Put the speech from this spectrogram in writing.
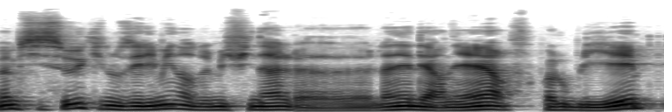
même si c'est eux qui nous éliminent en demi-finale euh, l'année dernière, faut pas l'oublier.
